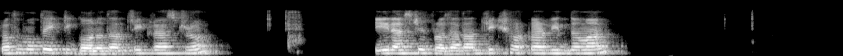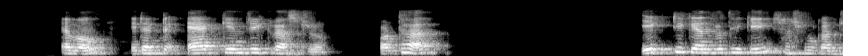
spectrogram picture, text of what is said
প্রথমত একটি গণতান্ত্রিক রাষ্ট্র। এই রাষ্ট্রে প্রজাতান্ত্রিক সরকার বিদ্যমান। এবং এটা একটা এক কেন্দ্রিক রাষ্ট্র। অর্থাৎ একটি কেন্দ্র থেকেই শাসন কার্য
